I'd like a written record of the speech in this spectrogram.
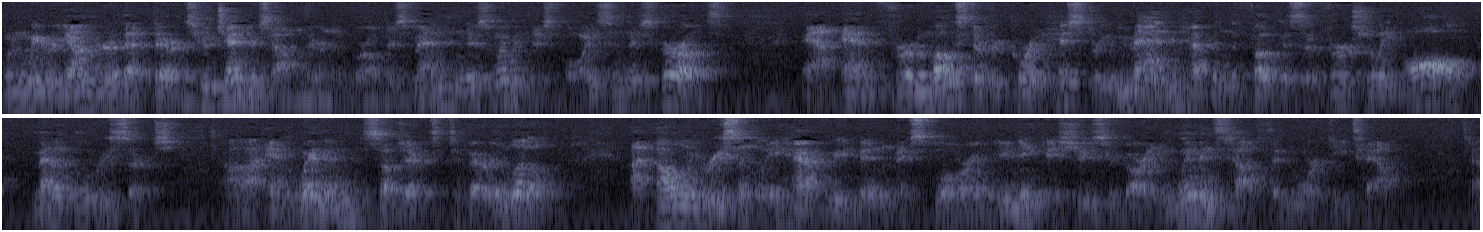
when we were younger that there are two genders out there in the world. There's men and there's women. There's boys and there's girls. And for most of recorded history, men have been the focus of virtually all medical research, uh, and women subject to very little. Uh, only recently have we been exploring unique issues regarding women's health in more detail. Uh,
